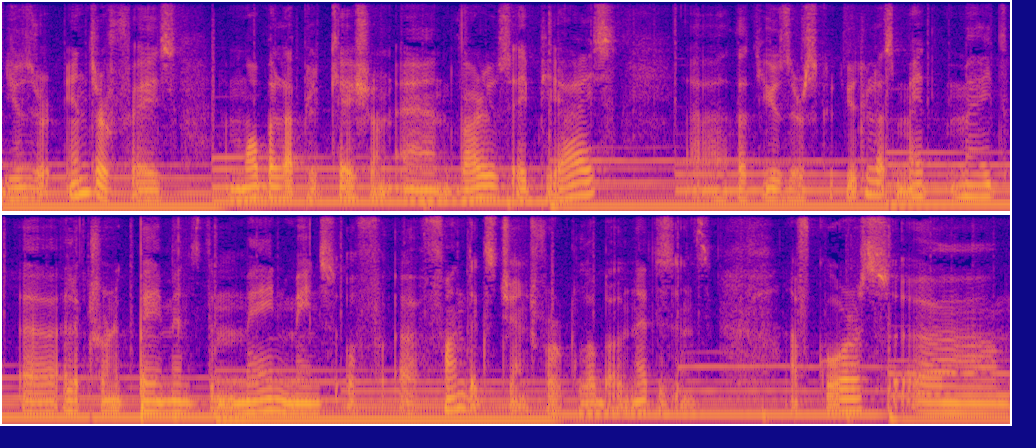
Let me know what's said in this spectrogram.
user interface mobile application and various apis uh, that users could utilize made, made uh, electronic payments the main means of uh, fund exchange for global netizens. Of course, um,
